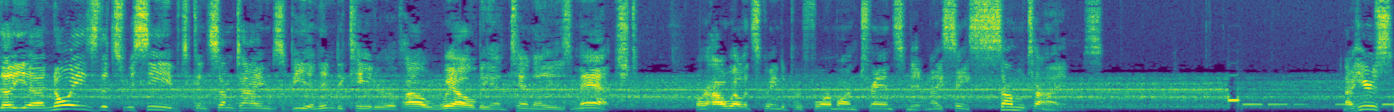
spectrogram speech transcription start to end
The uh, noise that's received can sometimes be an indicator of how well the antenna is matched or how well it's going to perform on transmit. And I say sometimes. Now here's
